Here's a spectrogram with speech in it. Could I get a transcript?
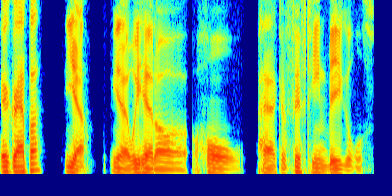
Your grandpa? Yeah, yeah. We had a, a whole pack of fifteen beagles.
